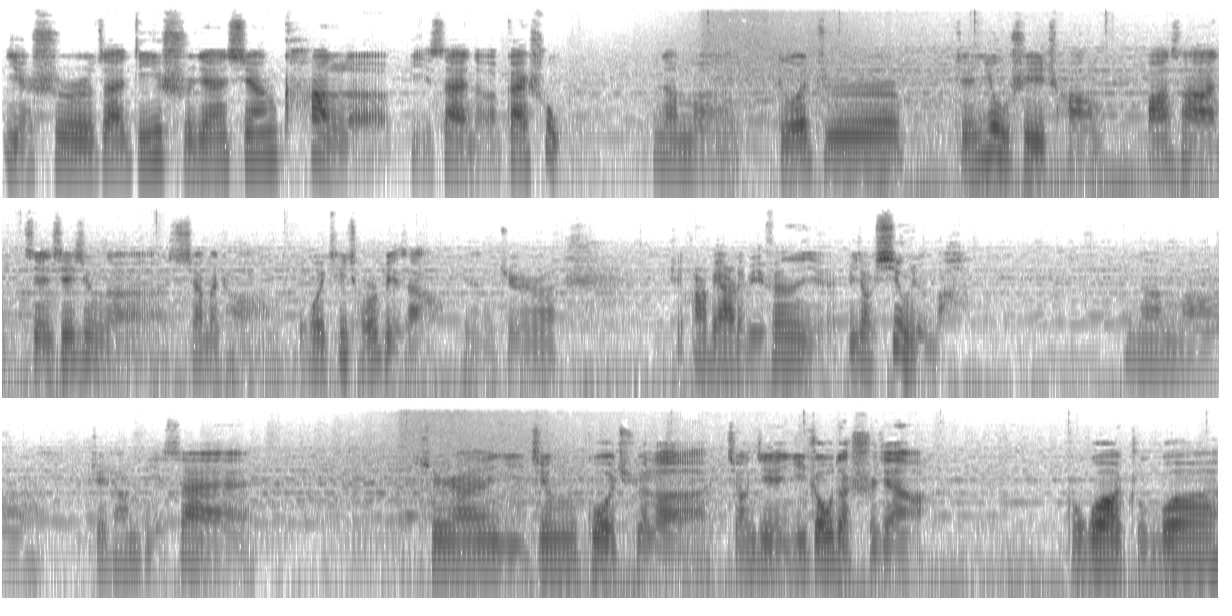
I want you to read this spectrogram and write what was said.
也是在第一时间先看了比赛的概述，那么得知这又是一场巴萨间歇性的下半场不会踢球比赛啊，便觉着这二比二的比分也比较幸运吧。那么这场比赛虽然已经过去了将近一周的时间啊，不过主播。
